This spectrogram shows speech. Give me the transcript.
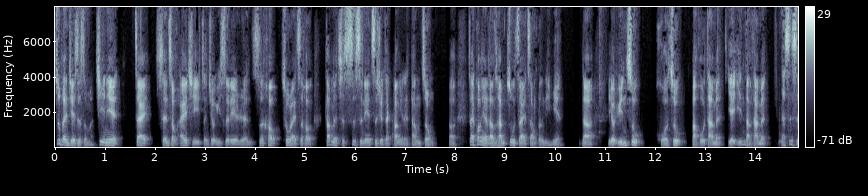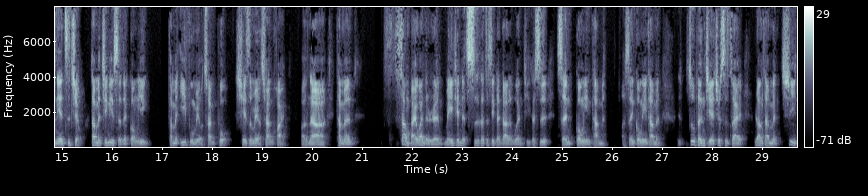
祝盆节是什么？纪念在神从埃及拯救以色列人之后出来之后，他们是四十年之久在旷野的当中啊，在旷野当中，他们住在帐篷里面。那有云柱、火柱保护他们，也引导他们。那四十年之久，他们经历神的供应，他们衣服没有穿破，鞋子没有穿坏啊。那他们上百万的人每一天的吃喝，这是一个很大的问题。可是神供应他们啊，神供应他们。祝棚节就是在让他们记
